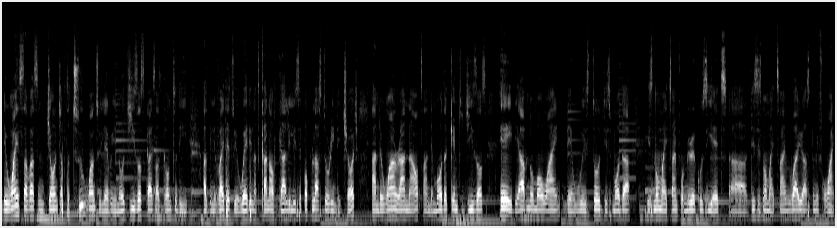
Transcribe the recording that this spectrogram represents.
The wine servers in John chapter 2, 1 to 11. You know, Jesus Christ has gone to the, has been invited to a wedding at Cana of Galilee. It's a popular story in the church. And the wine ran out, and the mother came to Jesus. Hey, they have no more wine. Then we told his mother, It's not my time for miracles yet. Uh, this is not my time. Why are you asking me for wine?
